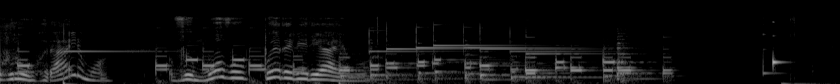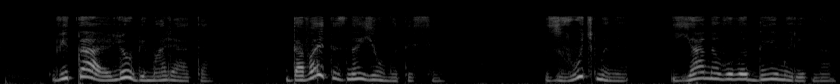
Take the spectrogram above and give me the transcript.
гру граємо, вимову перевіряємо. Вітаю, любі малята! Давайте знайомитися. Звуть мене Яна Володимирівна.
